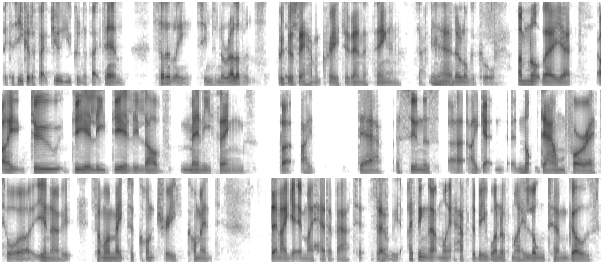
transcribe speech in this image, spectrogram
because he could affect you, you couldn't affect him, suddenly seems an irrelevance. Because they haven't created anything. exactly, Yeah. they're no longer cool. I'm not there yet. I do dearly, dearly love many things, but I, yeah, as soon as uh, I get knocked down for it, or you know, someone makes a contrary comment, then I get in my head about it. So I think that might have to be one of my long-term goals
